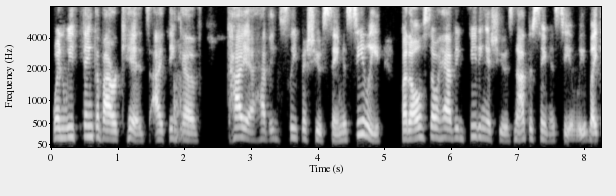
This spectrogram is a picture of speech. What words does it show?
when we think of our kids, I think of Kaya having sleep issues, same as Celie, but also having feeding issues, not the same as Celie. Like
